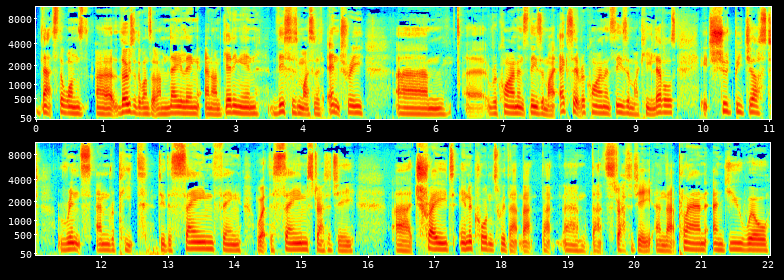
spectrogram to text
That's the ones. Uh, those are the ones that I'm nailing, and I'm getting in. This is my sort of entry um, uh, requirements. These are my exit requirements. These are my key levels. It should be just rinse and repeat. Do the same thing, work the same strategy, uh, trade in accordance with that that that um, that strategy and that plan, and you will.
